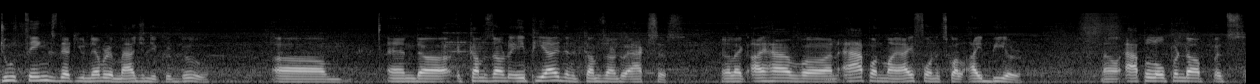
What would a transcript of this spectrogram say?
do things that you never imagined you could do. Um, and uh, it comes down to API, then it comes down to access. You know, like I have uh, an app on my iPhone, it's called iBeer. Now Apple opened up its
